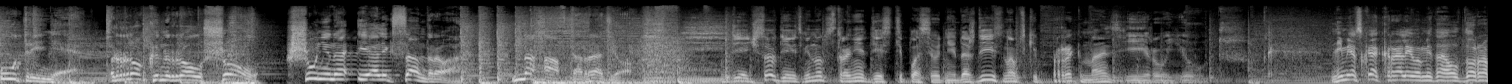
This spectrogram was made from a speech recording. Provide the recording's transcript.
«Утреннее рок-н-ролл-шоу» Шунина и Александрова на Авторадио. 9 часов 9 минут. В стране 10 тепла сегодня и дожди. Синоптики прогнозируют. Немецкая королева металл Дора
